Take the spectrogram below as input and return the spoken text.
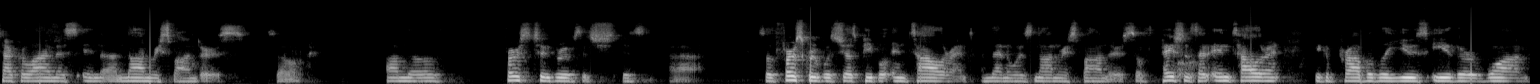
tacrolimus in uh, non-responders. So on the first two groups, it's, it's uh, so the first group was just people intolerant, and then it was non-responders. So patients that are intolerant, you could probably use either one.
